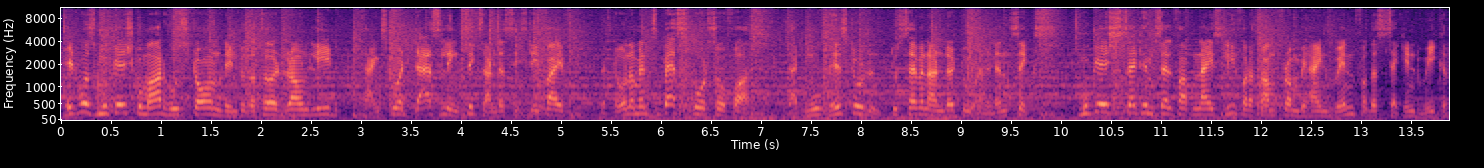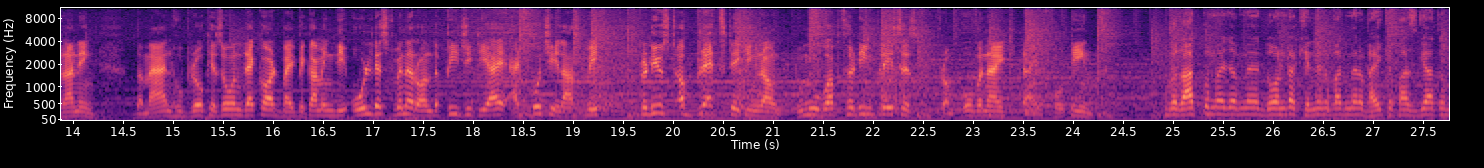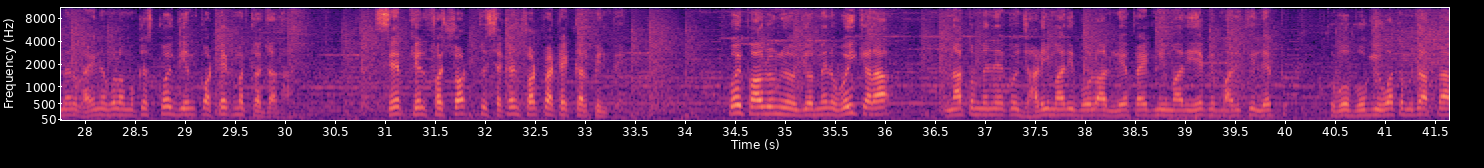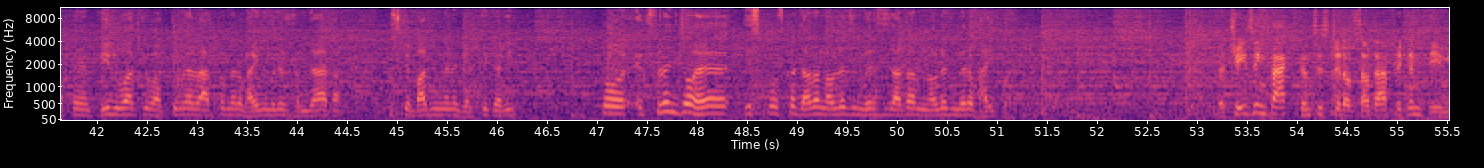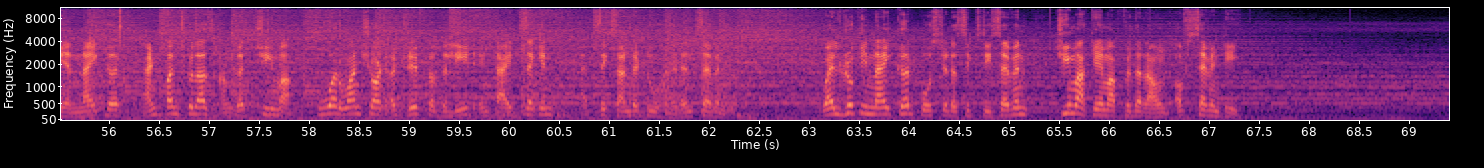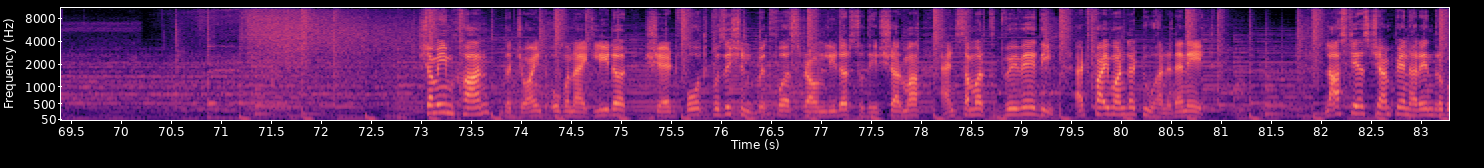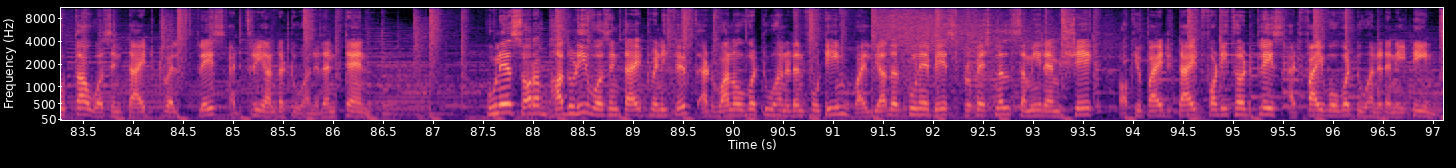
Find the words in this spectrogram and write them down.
It was Mukesh Kumar who stormed into the third round lead thanks to a dazzling 6 under 65, the tournament's best score so far. that moved his total to 7 under 206. Mukesh set himself up nicely for a come from behind win for the second week running. The man who broke his own record by becoming the oldest winner on the PGTI at Kochi last week produced a breathtaking round to move up 13 places from overnight tied 14th. रात को मैं जब मैं दो अंडा खेलने के बाद मेरे भाई के पास गया तो मेरे भाई ने बोला, मुकेश, कोई गेम को अटैक मत कर जाता सेफ़ खेल फ़र्स्ट शॉट फिर सेकेंड शॉट पर अटैक कर पिन पे। कोई प्रॉब्लम नहीं होगी। और मैंने वही करा। ना तो मैंने कोई झाड़ी मारी, बोला लेफ़्ट राइट नहीं मारी, एक मारी थी लेफ़्ट तो वो बोगी हुआ तो मुझे अपना अपने फील हुआ कि वाकई में रात को मेरे भाई ने मुझे समझाया था। उसके बाद में मैंने गलती करी। तो एक्सपीरियंस जो है, इसको उसका ज़्यादा नॉलेज मेरे से ज़्यादा नॉलेज मेरे भाई को है। The chasing pack consisted of South African Damian Naicker and Panchkula's Angad Cheema, who were one shot adrift of the lead and tied second at 6 under 207. While rookie Naicker posted a 67, Chima came up with a round of 70. Shamim Khan, the joint overnight leader, shared fourth position with first round leader Sudhir Sharma and Samarth Dwivedi at 5 under 208. Last year's champion Harendra Gupta was in tied 12th place at 3 under 210. Pune's Saurabh Bhaduri was in tied 25th at 1 over 214, while the other Pune-based professional Samir M. Sheikh occupied tied 43rd place at 5 over 218.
